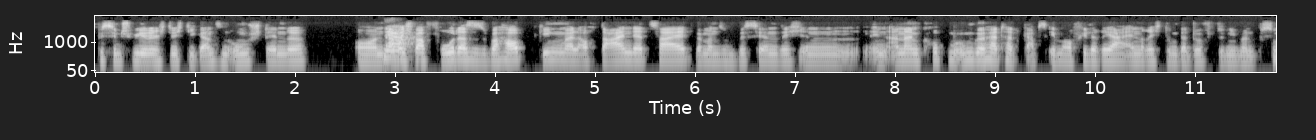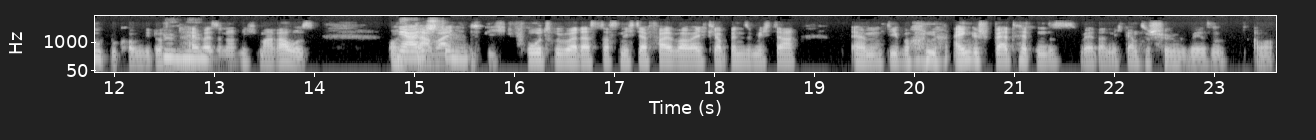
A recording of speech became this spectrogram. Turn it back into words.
bisschen schwierig durch die ganzen Umstände. Und, aber Ja. ich war froh, dass es überhaupt ging, weil auch da in der Zeit, wenn man so ein bisschen sich in, in anderen Gruppen umgehört hat, gab es eben auch viele Reha-Einrichtungen, da durfte niemand Besuch bekommen. Die durften Mhm. teilweise noch nicht mal raus. Und Ja, da war ich stimmt. wirklich froh drüber, dass das nicht der Fall war, weil ich glaube, wenn sie mich da ähm, die Wochen eingesperrt hätten, das wäre dann nicht ganz so schön gewesen. Aber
